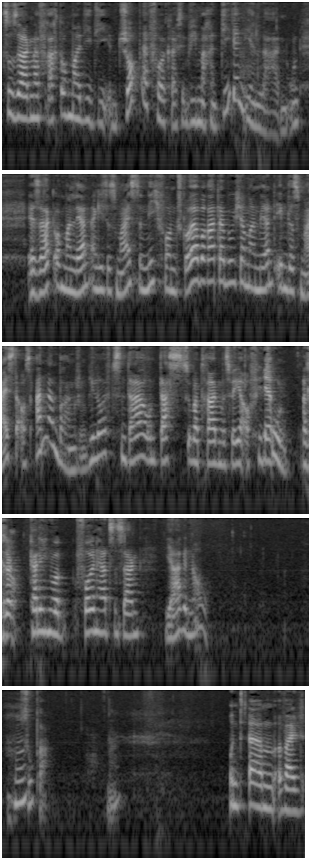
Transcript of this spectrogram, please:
zu sagen, na frag doch mal die, die im Job erfolgreich sind, wie machen die denn ihren Laden? Und er sagt auch, man lernt eigentlich das meiste nicht von Steuerberaterbüchern, man lernt eben das meiste aus anderen Branchen. Wie läuft es denn da und das zu übertragen, was wir ja auch viel ja, tun. Also genau. da kann ich nur vollen Herzens sagen, ja, genau. Mhm. Super. Ne? Und ähm, weil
